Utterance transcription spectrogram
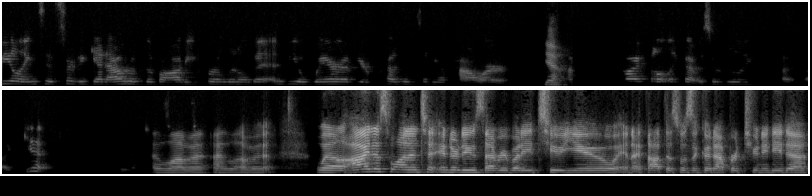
feeling to sort of get out of the body for a little bit and be aware of your presence and your power. Yeah. I felt like that was a really a, a gift. I love it. I love it. Well, I just wanted to introduce everybody to you, and I thought this was a good opportunity to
